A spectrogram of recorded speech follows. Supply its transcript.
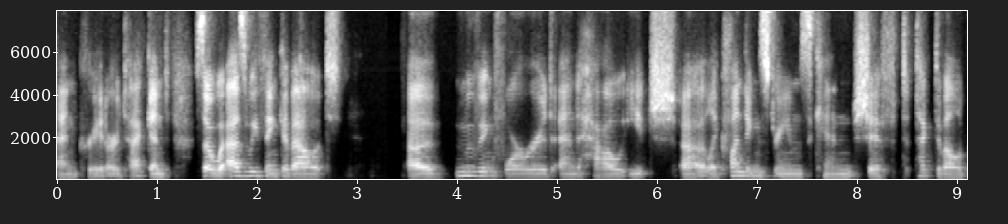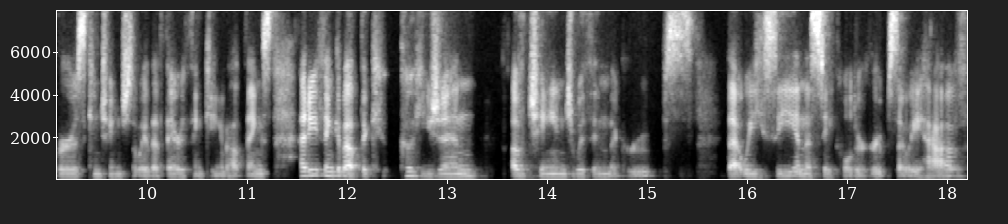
and create our tech. And so as we think about uh, moving forward and how each uh, like funding streams can shift, tech developers can change the way that they're thinking about things. How do you think about the co cohesion of change within the groups that we see in the stakeholder groups that we have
